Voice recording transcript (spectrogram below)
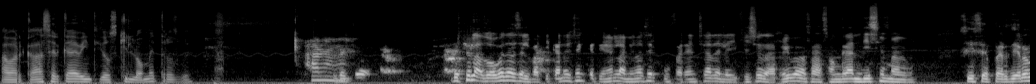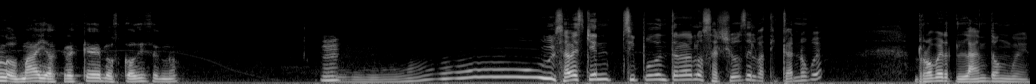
abarcaba cerca de 22 kilómetros, güey. De hecho, de hecho, las bóvedas del Vaticano dicen que tienen la misma circunferencia del edificio de arriba, o sea, son grandísimas, güey. Si se perdieron los mayas, ¿crees que los códices no? Mm. Uh, ¿Sabes quién sí pudo entrar a los archivos del Vaticano, güey? Robert Langdon, güey.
